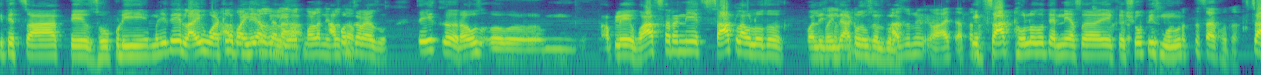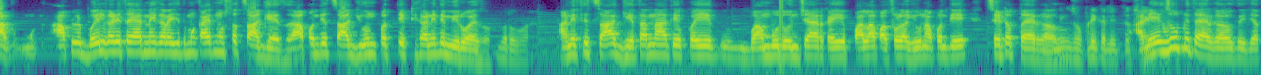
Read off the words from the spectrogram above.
की ते चाक ते झोपडी म्हणजे ते लाईव्ह वाटलं पाहिजे आपल्याला. आपण करायचो. ते एक राऊस अं, आपले वाघ सरांनी एक चाक लावलं होतं कॉलेजमध्ये. आठवत असेल तुला? अजून एक चाक ठेवलं होतं त्यांनी असं एक शोपीस म्हणून. फक्त चाक होतं. चाक मग आपलं बैलगाडी तयार नाही करायची तर मग काय नुसतं चाक घ्यायचं? आपण ते चाक घेऊन प्रत्येक ठिकाणी ते मिरवायचं. बरोबर. आणि ते चाक घेताना ते काही बांबू दोन चार काही पाला पाचोळा घेऊन आपण ते सेटअप तयार करायचो. झोपडी केली तर आणि एक झोपडी तयार करावं त्याच्यात.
